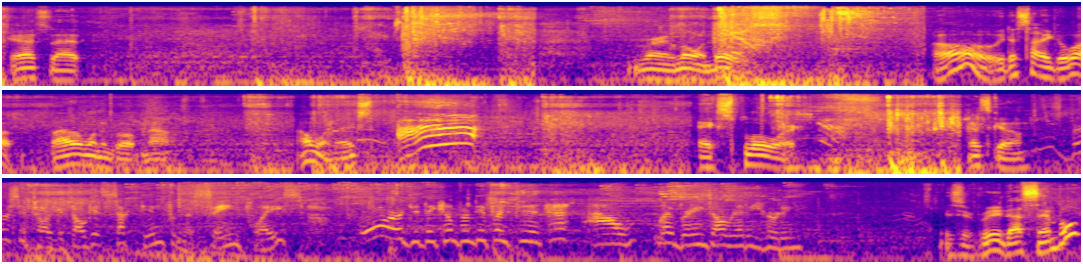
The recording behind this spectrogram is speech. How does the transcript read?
Okay, that's that. Running low on those. Oh, that's how you go up. But I don't want to go up now. I want to ah! Explore. Let's go. These Versa targets all get sucked in from the same place? Or did they come from different... Uh, ow, my brain's already hurting. Is it really that simple?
